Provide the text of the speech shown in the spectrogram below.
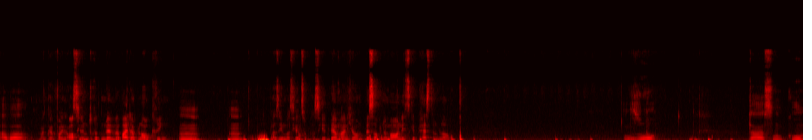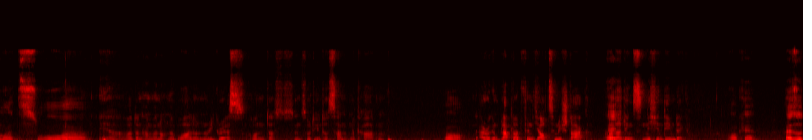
Aber, man kann vor allem ausgehen, im dritten werden wir weiter blau kriegen. mhm, mhm. Mal sehen, was jetzt so passiert. Wir haben eigentlich auch bis auf eine Mauer nichts gepasst im Blau. so. Da ist ein Gomazor. Ja, dann haben wir noch eine Wall und einen Regress und das sind so die interessanten Karten. Oh, Arrogant Bloodlord finde ich auch ziemlich stark, Echt? allerdings nicht in dem Deck. okay. Also,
